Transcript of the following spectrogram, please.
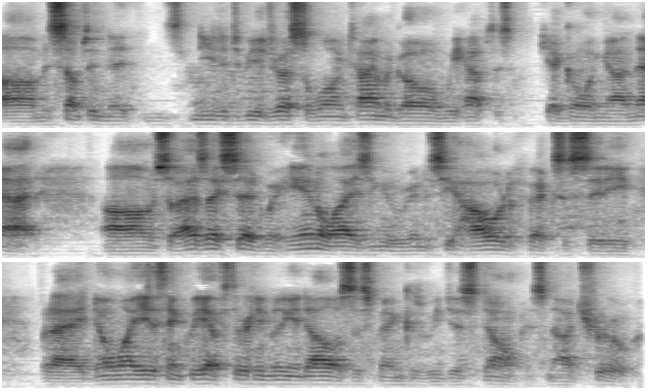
Um, it's something that needed to be addressed a long time ago, and we have to get going on that. Um, so as I said, we're analyzing it. We're going to see how it affects the city. But I don't want you to think we have $30 million to spend because we just don't. It's not true.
